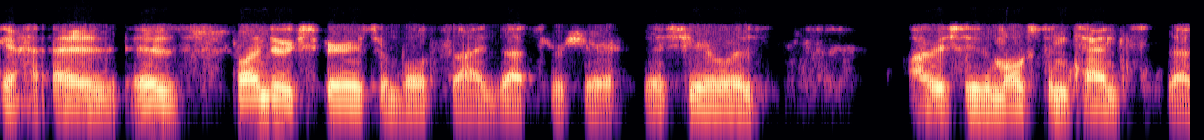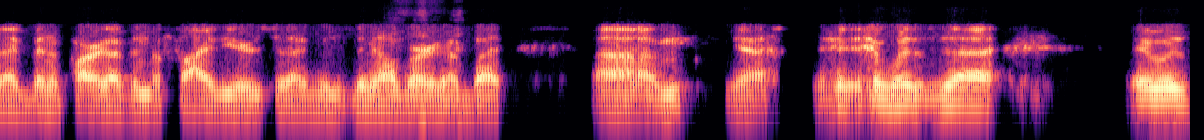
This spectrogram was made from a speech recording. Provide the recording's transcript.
Yeah, it was fun to experience from both sides. That's for sure. This year was obviously the most intense that I've been a part of in the five years that I was in Alberta. but um, yeah, it, was uh, it was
